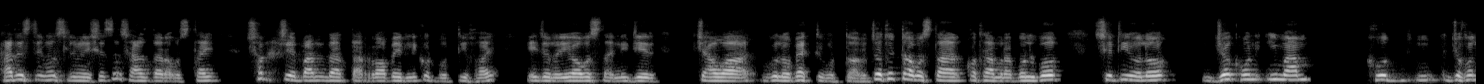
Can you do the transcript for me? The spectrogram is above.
হাদিসটি মুসলিমে এসেছে, সাজদার অবস্থায় সবচেয়ে বান্দা তার রবের নিকটবর্তী হয়। এই জন্য এই অবস্থায় নিজের চাওয়া গুলো ব্যক্ত করতে হবে। চতুর্থ অবস্থার কথা আমরা বলব, সেটি হলো যখন ইমাম খুদ, যখন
